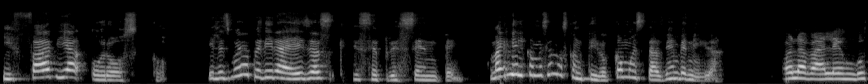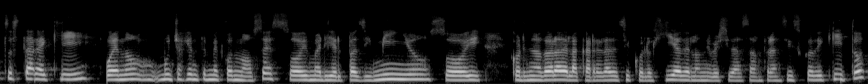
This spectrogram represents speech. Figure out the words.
y Fabia Orozco. Y les voy a pedir a ellas que se presenten. Mariel, comencemos contigo. ¿Cómo estás? Bienvenida. Hola, Vale, un gusto estar aquí. Bueno, mucha gente me conoce. Soy Mariel Miño, soy coordinadora de la carrera de psicología de la Universidad San Francisco de Quito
